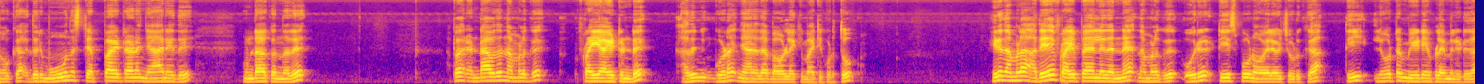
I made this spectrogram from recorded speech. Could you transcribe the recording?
നോക്കുക. ഇതൊരു മൂന്ന് സ്റ്റെപ്പായിട്ടാണ് ഞാനിത് ഉണ്ടാക്കുന്നത്. അപ്പോൾ രണ്ടാമത് നമ്മൾക്ക് ഫ്രൈ ആയിട്ടുണ്ട്. അതും കൂടെ ഞാനിത് ആ ബൗളിലേക്ക് മാറ്റി കൊടുത്തു. ഇനി നമ്മൾ അതേ ഫ്രൈ പാനിൽ തന്നെ നമ്മൾക്ക് ഒരു ടീസ്പൂൺ ഓയിൽ ഒഴിച്ച് കൊടുക്കുക. തീ ലോട്ട് മീഡിയം ഫ്ലെയിമിൽ ഇടുക.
